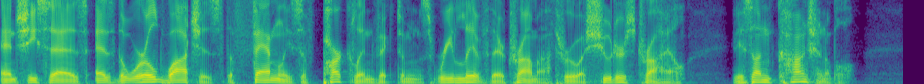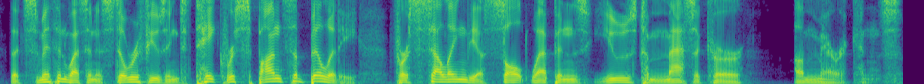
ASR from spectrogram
and she says, as the world watches the families of Parkland victims relive their trauma through a shooter's trial, it is unconscionable that Smith & Wesson is still refusing to take responsibility for selling the assault weapons used to massacre Americans.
